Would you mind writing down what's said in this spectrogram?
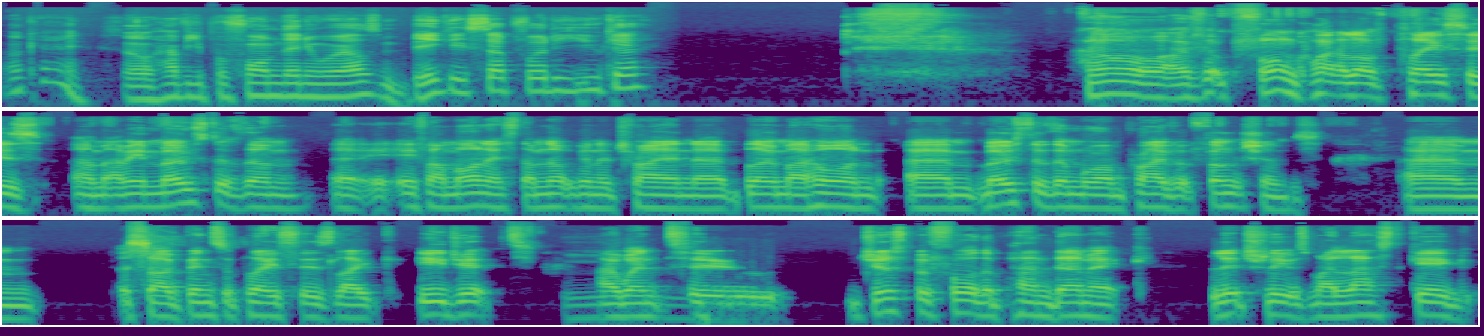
Okay, so have you performed anywhere else big except for the UK? Oh, I've performed quite a lot of places. Um, I mean, most of them, uh, if I'm honest, I'm not going to try and uh, blow my horn. Um, most of them were on private functions. Um, so I've been to places like Egypt. Mm. I went to just before the pandemic. Literally, it was my last gig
